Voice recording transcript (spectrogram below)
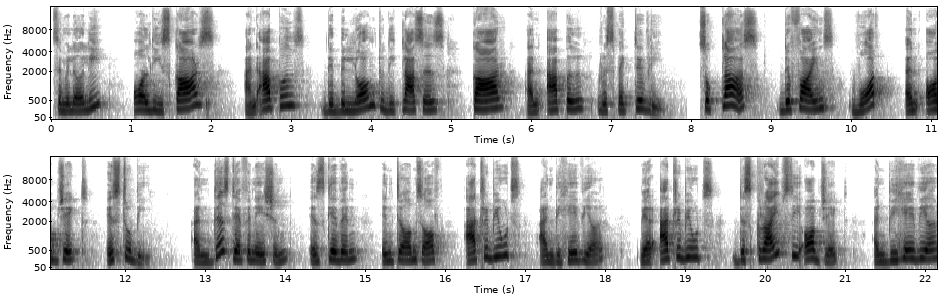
Similarly, all these cars and apples, they belong to the classes car and apple respectively. So, class defines what an object is to be and this definition is given in terms of attributes and behavior where attributes describes the object and behavior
